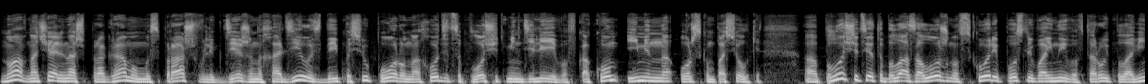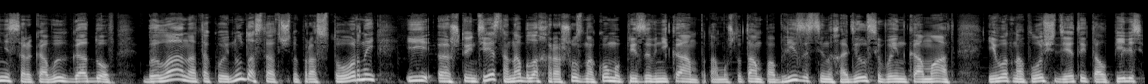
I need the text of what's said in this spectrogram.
Ну а в начале нашей программы мы спрашивали, где же находилась, да и по сю пору находится площадь Менделеева, в каком именно Орском поселке. А, Площадь эта была заложена вскоре после войны, во второй половине 40-х годов. Была она такой, ну, достаточно просторной, и, э, что интересно, она была хорошо знакома призывникам, потому что там поблизости находился военкомат. И вот на площади этой толпились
